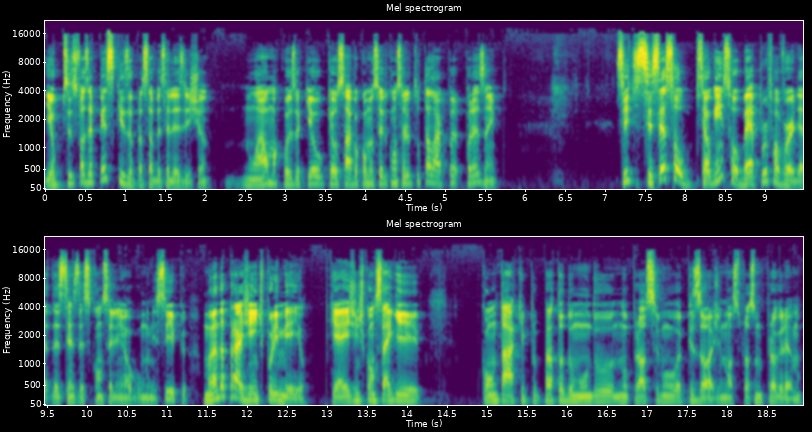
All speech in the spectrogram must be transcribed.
e eu preciso fazer pesquisa para saber se ele existe. Não é uma coisa que eu, que eu saiba como ser do conselho tutelar, por, por exemplo. Se, se, você sou, se alguém souber, por favor, da, da existência desse conselho em algum município, manda pra gente por e-mail, porque aí a gente consegue contar aqui para todo mundo no próximo episódio, no nosso próximo programa.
